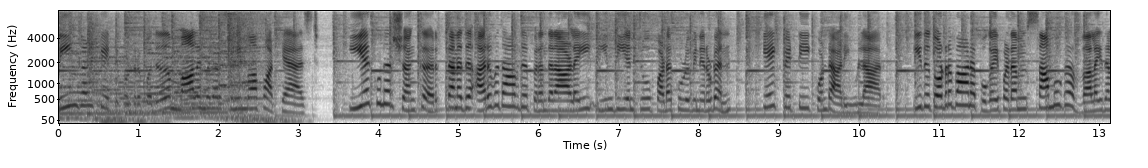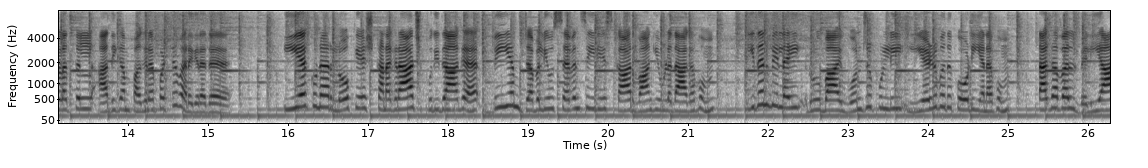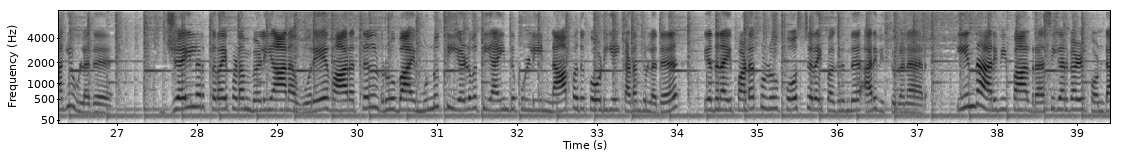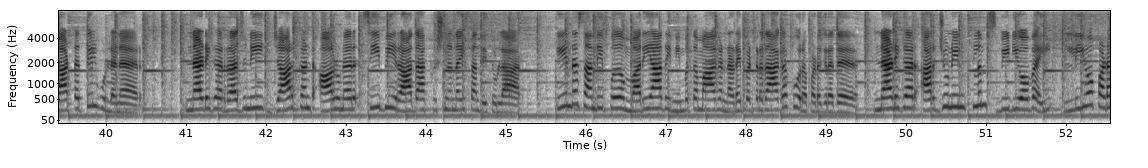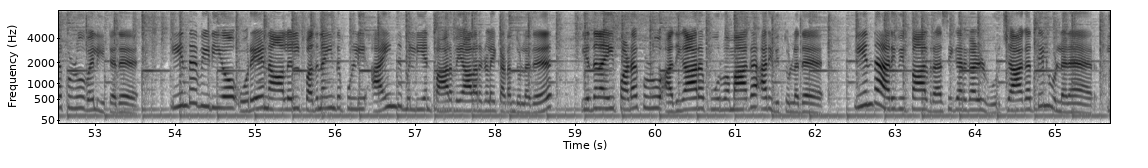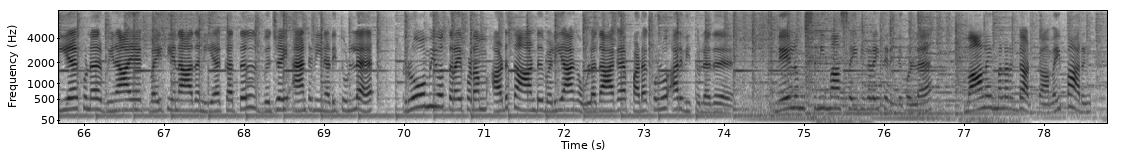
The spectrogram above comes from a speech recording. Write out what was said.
நீங்கள் கேட்டுக்கொண்டிருப்பது Maalaimalar cinema podcast. இயக்குனர் சங்கர் தனது அறுபதாவது பிறந்த நாளை இந்தியன் டூ படக்குழுவினருடன் கேக் வெட்டி கொண்டாடியுள்ளார். இது தொடர்பான புகைப்படம் சமூக வலைதளத்தில் அதிகம் பகிரப்பட்டு வருகிறது. இயக்குனர் லோகேஷ் கனகராஜ் புதிதாக BMW செவன் சீரிஸ் கார் வாங்கியுள்ளதாகவும் இதன் விலை ரூபாய் ஒன்று புள்ளி எழுபது கோடி எனவும் தகவல் வெளியாகி உள்ளது ஜெயிலர் திரைப்படம் வெளியான ஒரே வாரத்தில் ரூபாய் முன்னூத்தி எழுபத்தி ஐந்து புள்ளி நாற்பது கோடியை கடந்துள்ளது. இதனை படக்குழு போஸ்டரை பகிர்ந்து அறிவித்துள்ளனர். இந்த அறிவிப்பால் ரசிகர்கள் கொண்டாட்டத்தில் உள்ளனர். நடிகர் ரஜினி ஜார்க்கண்ட் ஆளுநர் சி பி ராதாகிருஷ்ணனை சந்தித்துள்ளார். இந்த சந்திப்பு மரியாதை நிமித்தமாக நடைபெற்றதாக கூறப்படுகிறது. நடிகர் அர்ஜுனின் பிலிம்ஸ் வீடியோவை லியோ படக்குழு வெளியிட்டது. இந்த வீடியோ ஒரே நாளில் பதினைந்து புள்ளி ஐந்து மில்லியன் பார்வையாளர்களை கடந்துள்ளது. இதனை படக்குழு அதிகாரப்பூர்வமாக அறிவித்துள்ளது. இந்த அறிவிப்பால் ரசிகர்கள் உற்சாகத்தில் உள்ளனர். இயக்குனர் விநாயக் வைத்தியநாதன் இயக்கத்தில் விஜய் ஆண்டனி நடித்துள்ள ரோமியோ திரைப்படம் அடுத்த ஆண்டு வெளியாக உள்ளதாக படக்குழு அறிவித்துள்ளது. மேலும் சினிமா செய்திகளை தெரிந்து கொள்ள மாலைமலர் டாட் காமை பாருங்கள்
